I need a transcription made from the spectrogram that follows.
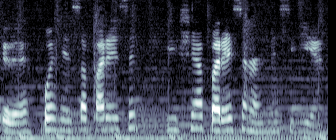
que después desaparecen y ya aparecen al mes siguiente,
